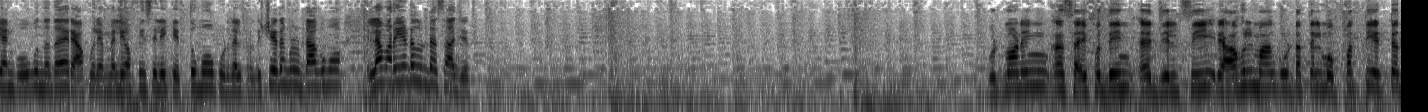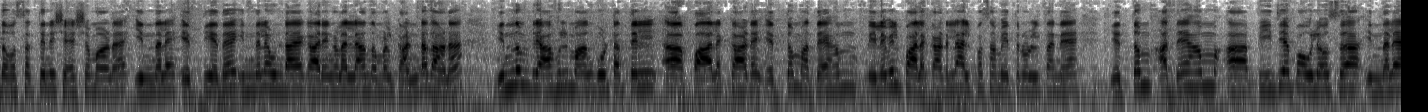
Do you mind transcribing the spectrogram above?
സംഭവിക്കാൻ പോകുന്നത്? രാഹുൽ എം എൽ എ ഓഫീസിലേക്ക് എത്തുമോ? കൂടുതൽ പ്രതിഷേധങ്ങൾ ഉണ്ടാകുമോ? എല്ലാം അറിയേണ്ടതുണ്ട് സാജിദ്. ഗുഡ് മോർണിംഗ് സൈഫുദ്ദീൻ അഹ് ജിൽസി. രാഹുൽ മാങ്കൂട്ടത്തിൽ മുപ്പത്തിയെട്ട് ദിവസത്തിന് ശേഷമാണ് ഇന്നലെ എത്തിയത്. ഇന്നലെ ഉണ്ടായ കാര്യങ്ങളെല്ലാം നമ്മൾ കണ്ടതാണ്. ഇന്നും രാഹുൽ മാങ്കൂട്ടത്തിൽ പാലക്കാട് എത്തും. അദ്ദേഹം നിലവിൽ പാലക്കാടിൽ അല്പസമയത്തിനുള്ളിൽ തന്നെ എത്തും. അദ്ദേഹം പി ജെ പൗലോസ് ഇന്നലെ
